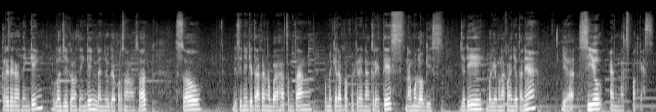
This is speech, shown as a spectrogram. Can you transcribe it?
critical thinking, logical thinking, dan juga personal thought. So, di sini kita akan ngebahas tentang pemikiran-pemikiran yang kritis namun logis. Jadi, bagaimana kelanjutannya? Ya, see you and next podcast.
